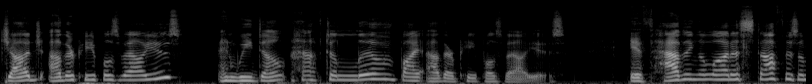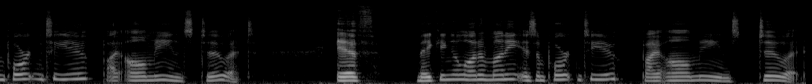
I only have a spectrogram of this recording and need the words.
judge other people's values. and we don't have to live by other people's values. If having a lot of stuff is important to you, by all means do it. If making a lot of money is important to you, by all means do it.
